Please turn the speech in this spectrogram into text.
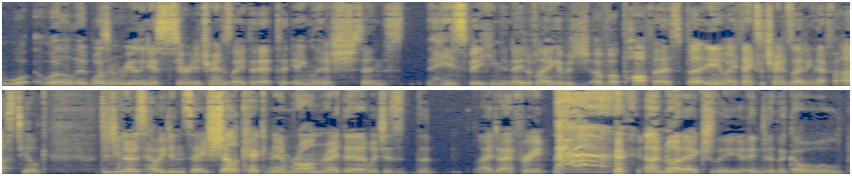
well, it wasn't really necessary to translate that to English since he's speaking the native language of Apophis. But anyway, thanks for translating that for us, Teal'c. Did you notice how he didn't say Shelkek Nemron right there, which is the I die free? I'm not actually into the Goa'uld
